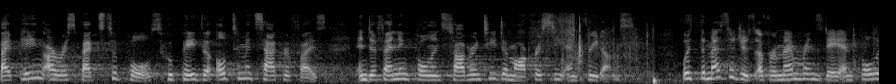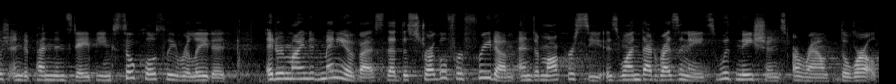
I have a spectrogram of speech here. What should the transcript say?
by paying our respects to Poles who paid the ultimate sacrifice in defending Poland's sovereignty, democracy and freedoms. With the messages of Remembrance Day and Polish Independence Day being so closely related, it reminded many of us that the struggle for freedom and democracy is one that resonates with nations around the world.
